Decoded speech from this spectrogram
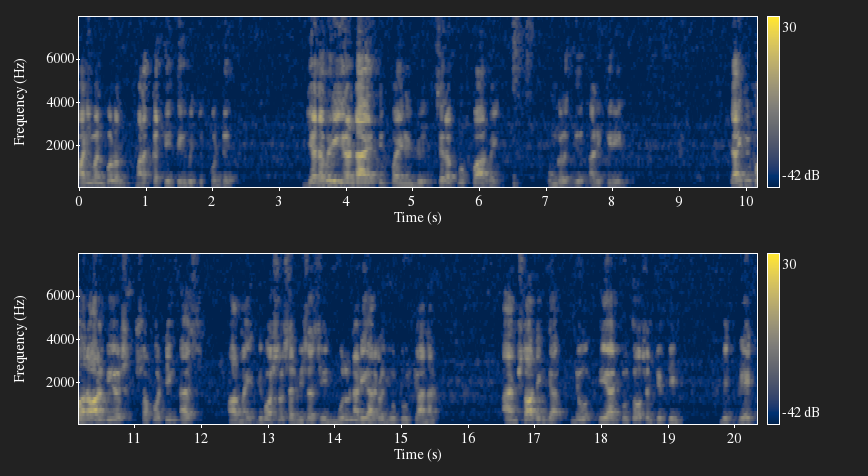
பணிவன்புடன் வணக்கத்தை தெரிவித்துக் கொண்டு ஜனவரி இரண்டாயிரத்தி பதினைந்து சிறப்பு பார்வை உங்களுக்கு அளிக்கிறேன். Thank you for all viewers supporting us are my devotional services in முருகனடியார்கள் YouTube channel I am starting the new year two thousand fifteen with great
